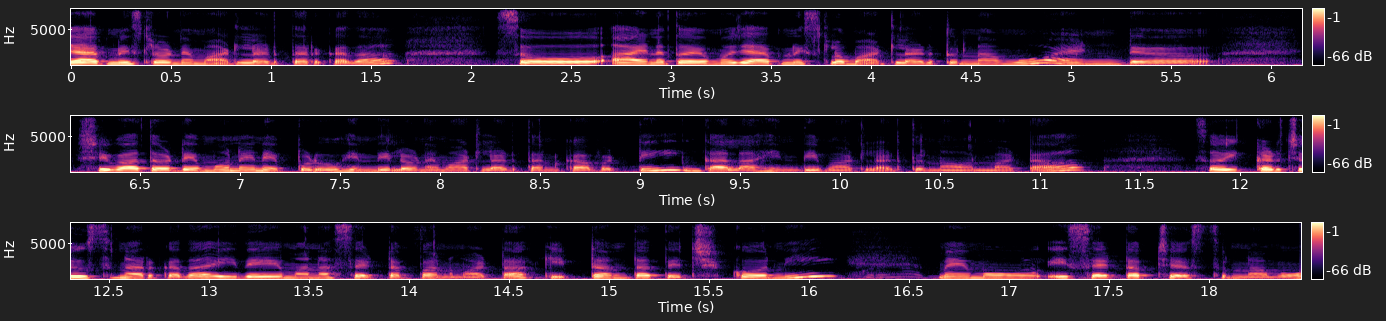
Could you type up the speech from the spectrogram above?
జాపనీస్లోనే మాట్లాడతారు కదా. సో ఆయనతో ఏమో జాపనీస్లో మాట్లాడుతున్నాము అండ్ uh, శివతోటేమో నేను ఎప్పుడు హిందీలోనే మాట్లాడతాను కాబట్టి ఇంకా అలా హిందీ మాట్లాడుతున్నాం అనమాట సో ఇక్కడ చూస్తున్నారు కదా ఇదే మన సెటప్ అనమాట కిట్ అంతా తెచ్చుకొని మేము ఈ సెటప్ చేస్తున్నాము.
